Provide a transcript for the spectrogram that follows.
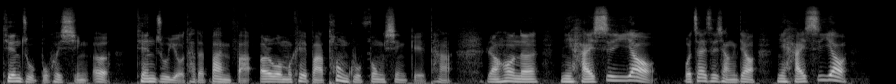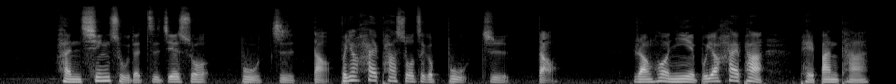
天主不会行恶，天主有他的办法，而我们可以把痛苦奉献给他。然后呢，你还是要，我再次强调，你还是要很清楚的直接说不知道，不要害怕说这个不知道。然后你也不要害怕陪伴他，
